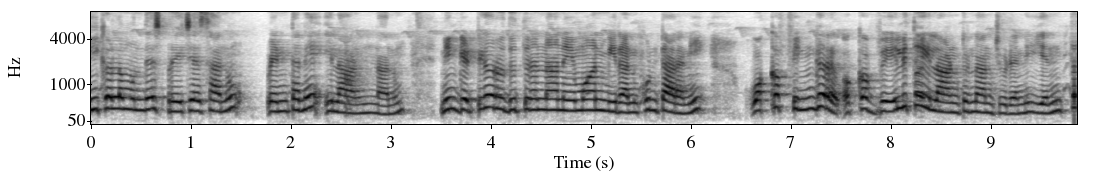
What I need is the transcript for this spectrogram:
మీ కళ్ళ ముందే స్ప్రే చేశాను వెంటనే ఇలా అంటున్నాను నేను గట్టిగా రుద్దుతున్నానేమో అని మీరు అనుకుంటారని ఒక ఫింగర్ ఒక వేలితో ఇలా అంటున్నాను చూడండి. ఎంత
